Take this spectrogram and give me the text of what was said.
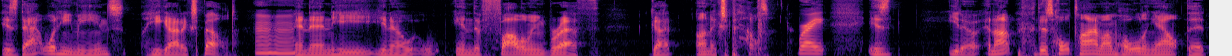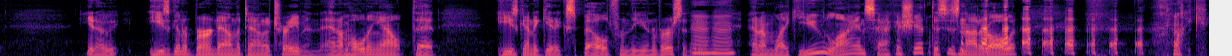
is that what he means? He got expelled. Mm-hmm. And then he, you know, in the following breath got unexpelled Right. is you know and i this whole time i'm holding out that you know he's going to burn down the town of Trebon and i'm holding out that he's going to get expelled from the university. And i'm like you lying sack of shit. This is not at all what like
